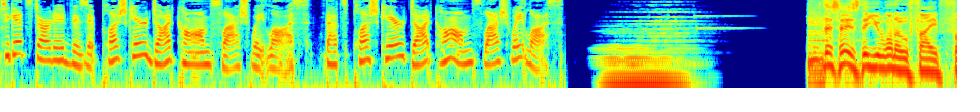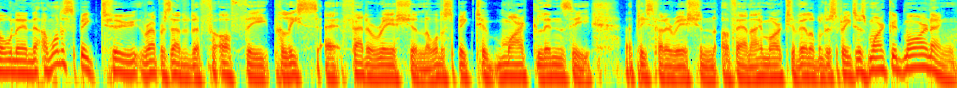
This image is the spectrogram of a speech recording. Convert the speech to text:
To get started, visit plushcare.com slash weight loss. That's plushcare.com slash weight loss. This is the U105 phone in. I want to speak to the representative of the Police uh, Federation. I want to speak to Mark Lindsay, the Police Federation of NI. Mark's available to speak to us. Mark, good morning.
